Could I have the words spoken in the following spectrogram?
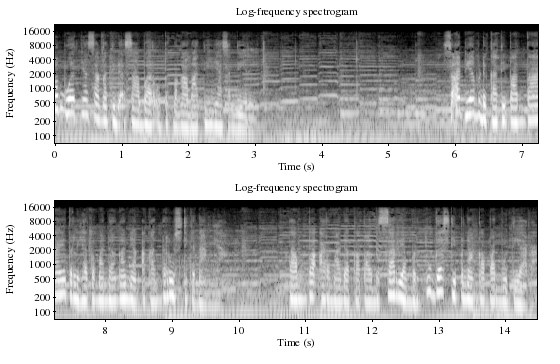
membuatnya sangat tidak sabar untuk mengamatinya sendiri. Saat dia mendekati pantai, terlihat pemandangan yang akan terus dikenangnya. Tampak armada kapal besar yang bertugas di penangkapan mutiara.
